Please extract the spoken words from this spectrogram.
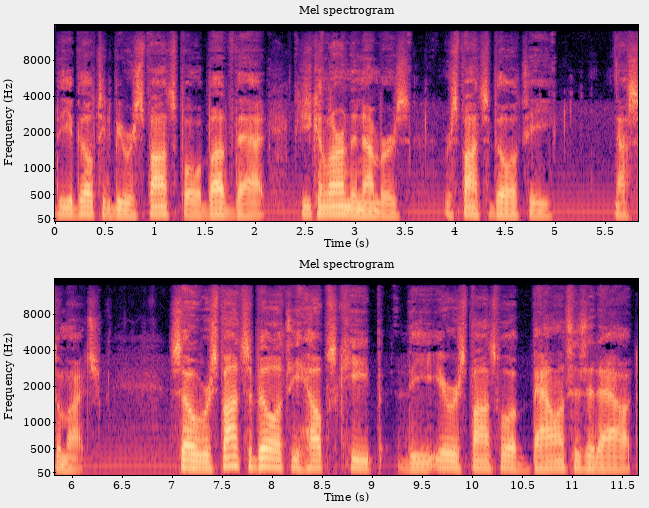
the ability to be responsible above that because you can learn the numbers. Responsibility, not so much. So responsibility helps keep the irresponsible, it balances it out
